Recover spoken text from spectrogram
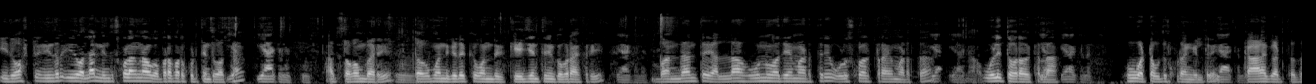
ಇದು ಅಷ್ಟು ನಿಂದ್ರ ಇದೆಲ್ಲ ನಿಂದ್ರಸ್ಕೊಳಂಗ್ ನಾವು ಗೊಬ್ಬರ ಬರ್ ಕೊಡ್ತೀನಿ ಇವತ್ತ ಯಾಕೆ ಅದು ತಗೊಂಬರ್ರಿ. ತಗೊಂಬಂದ್ ಗಿಡಕ್ಕೆ ಒಂದು ಕೆಜಿ ಅಂತ ನೀವು ಗೊಬ್ಬರ ಹಾಕ್ರಿ. ಬಂದಂತ ಎಲ್ಲಾ ಹೂನು ಅದೇ ಮಾಡ್ತೀರಿ ಉಳಿಸ್ಕೊಳಕ್ ಟ್ರೈ ಮಾಡ್ತಾ. ಉಳಿತವ್ರ ಅದಕ್ಕೆಲ್ಲ ಹೂ ಒಟ್ಟ ಉದ್ರಿಸ್ಕೊಡಂಗಿಲ್ರಿ. ಯಾಕೆ? ಕಾಳ ಗಟ್ತದ.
